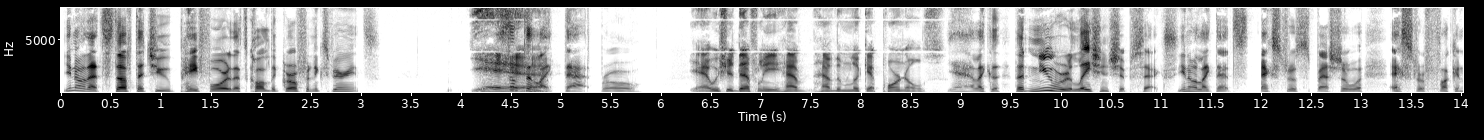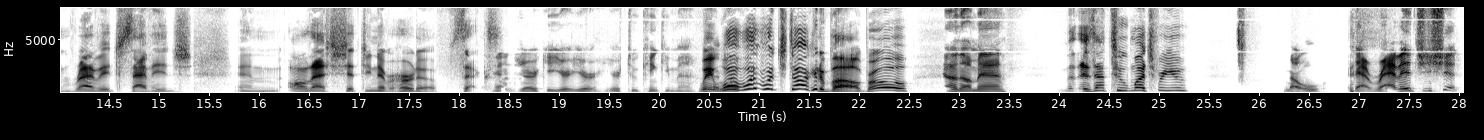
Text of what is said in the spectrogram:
you know that stuff that you pay for that's called the girlfriend experience? Yeah, Something like that, bro. Yeah, we should definitely have have them look at pornos. Yeah, like the, the new relationship sex. You know, like that's extra special, extra fucking ravage, savage, and all that shit you never heard of. Sex. Man, Jerky, you're you're you're too kinky, man. Wait, I what? What? What you talking about, bro? I don't know, man. Is that too much for you? No. That ravage and shit.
